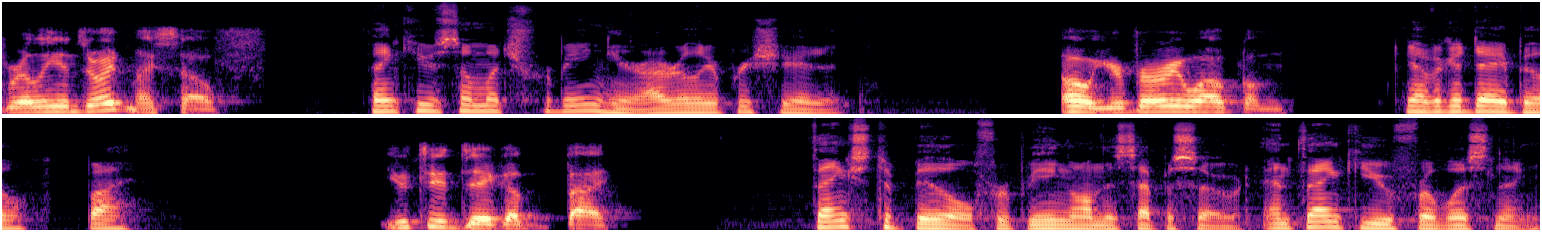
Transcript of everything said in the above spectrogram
really enjoyed myself. Thank you so much for being here. I really appreciate it. Oh, you're very welcome. You have a good day, Bill. Bye. You too, Jacob. Bye. Thanks to Bill for being on this episode, and thank you for listening.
